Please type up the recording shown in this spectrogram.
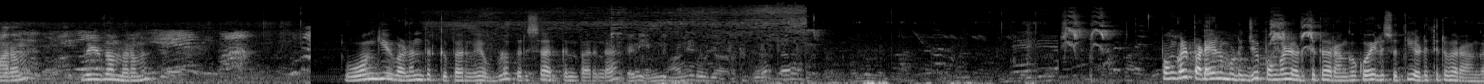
மரம் வில்வ மரம். ஓங்கி வளர்ந்துருக்கு பாருங்க எவ்வளோ பெருசாக இருக்குன்னு பாருங்க. பொங்கல் படையல் முடிஞ்சு பொங்கல் எடுத்துட்டு வராங்க கோயிலை சுற்றி எடுத்துட்டு வராங்க.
